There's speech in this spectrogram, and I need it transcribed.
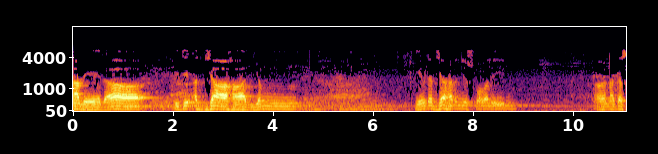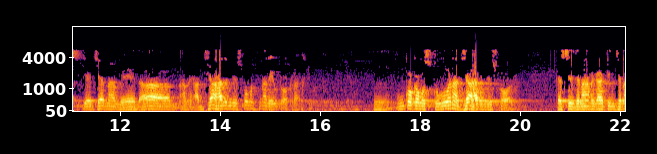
నవేద ఇది అధ్యాహార్యం. ఏమిటి అధ్యాహారం చేసుకోవాలి నకస్యచన వేద అని అధ్యాహారం చేసుకోమంటున్నారు ఏమిటో అక్కడ? ఇంకొక వస్తువు అని అధ్యాహారం చేసుకోవాలి. కస్యచనానగా కించిన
